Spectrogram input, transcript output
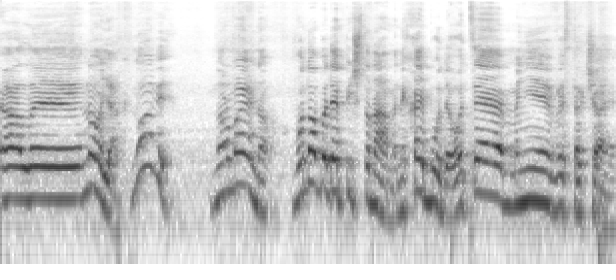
Але ну як, нові, нормально. Воно буде під штанами, нехай буде. Оце мені вистачає.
